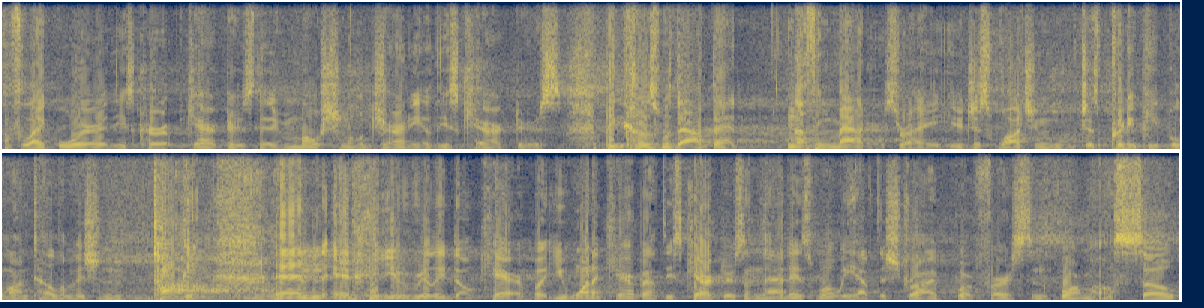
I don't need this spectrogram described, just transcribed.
of like where are these char- characters, the emotional journey of these characters, because without that nothing matters, right? You're just watching just pretty people on television talking, and and you really don't care, but you want to care about these characters, and that is what we have to strive for first and foremost. So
